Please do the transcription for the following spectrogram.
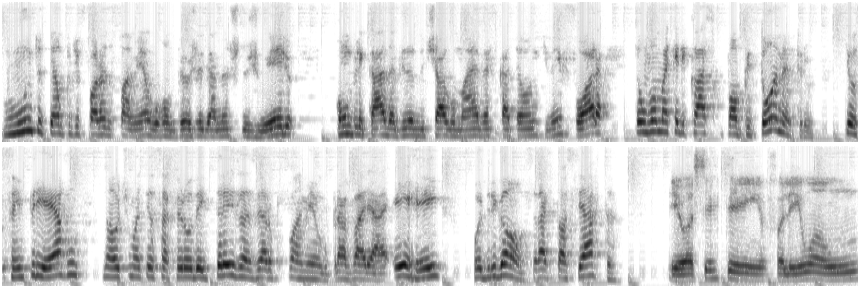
muito tempo de fora do Flamengo, rompeu os ligamentos do joelho. Complicada a vida do Thiago Maia, vai ficar até o ano que vem fora. Então vamos aquele clássico palpitômetro, que eu sempre erro. Na última terça-feira eu dei 3 a 0 pro Flamengo, para variar, errei. Rodrigão, será que tu acerta? Eu acertei, hein? Eu falei 1 a 1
